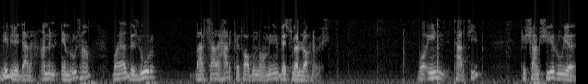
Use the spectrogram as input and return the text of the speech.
می‌بینید در همین امروز هم باید به زور بر سر هر کتاب و نامه بسم الله نوشت. با این ترتیب که شمشیر روی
